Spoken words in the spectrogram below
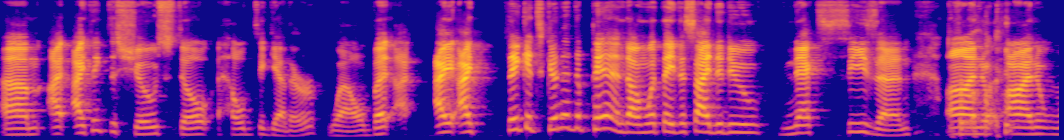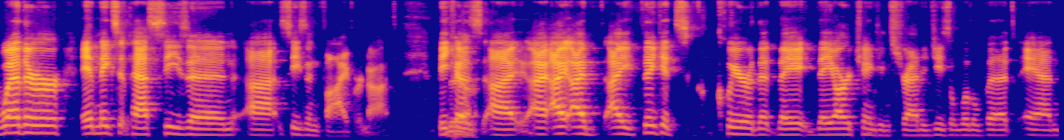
Um, I, I think the show still held together well, but I, I, I think it's going to depend on what they decide to do next season on on whether it makes it past season uh, season five or not. Because uh, I, I I I think it's clear that they they are changing strategies a little bit, and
